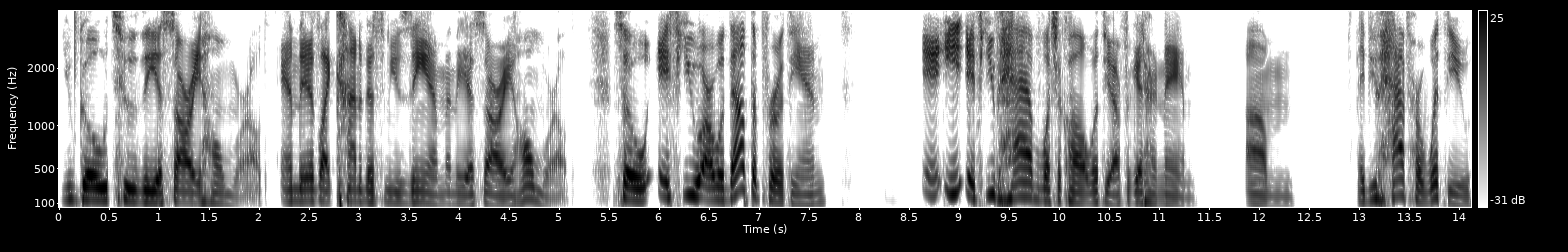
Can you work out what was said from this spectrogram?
you go to the Asari homeworld, and there's like kind of this museum in the Asari homeworld. So if you are without the Prothean, if you have what you call it with you, I forget her name. Um, if you have her with you,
